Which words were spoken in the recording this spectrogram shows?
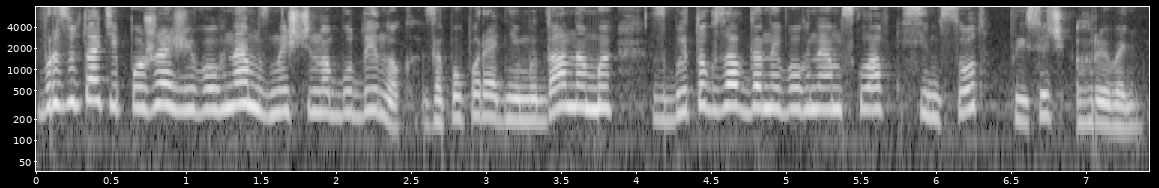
В результаті пожежі вогнем знищено будинок. За попередніми даними, збиток завданий вогнем склав 700 тисяч гривень.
